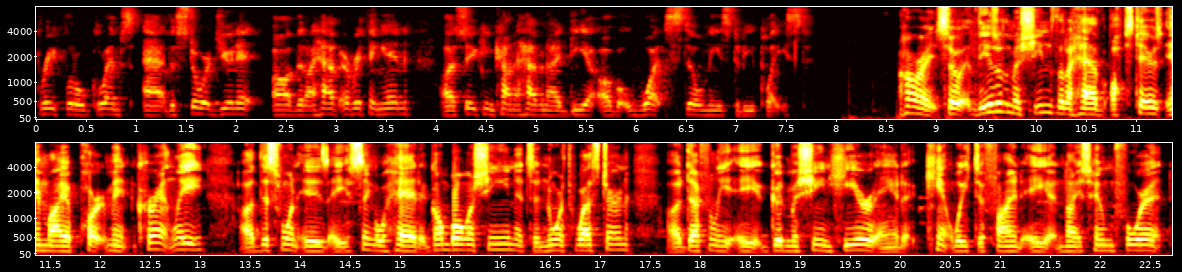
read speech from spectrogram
brief little glimpse at the storage unit uh, that I have everything in, uh, so you can kind of have an idea of what still needs to be placed. Alright, so these are the machines that I have upstairs in my apartment currently. Uh, this one is a single head gumball machine. It's a Northwestern. Uh, definitely a good machine here and can't wait to find a nice home for it.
